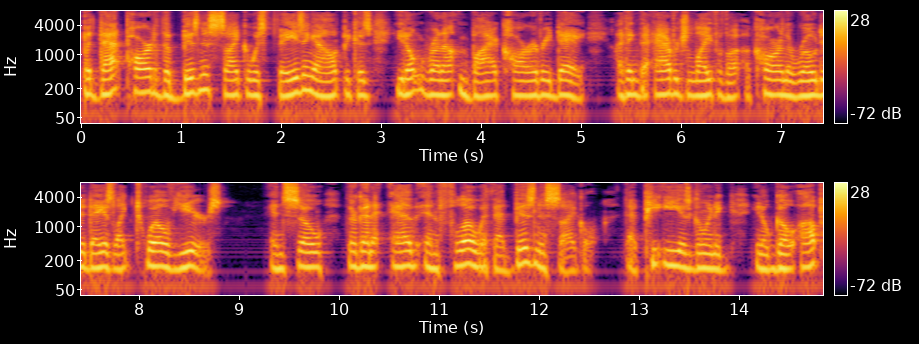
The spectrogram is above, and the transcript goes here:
But that part of the business cycle is phasing out because you don't run out and buy a car every day. I think the average life of a, a car on the road today is like 12 years. And so they're going to ebb and flow with that business cycle that PE is going to, you know, go up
